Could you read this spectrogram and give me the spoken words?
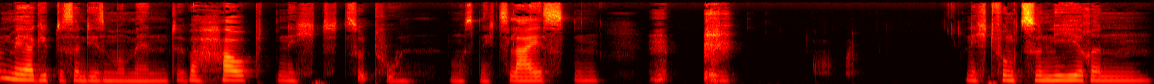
Und mehr gibt es in diesem Moment überhaupt nicht zu tun. Du musst nichts leisten, nicht funktionieren.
